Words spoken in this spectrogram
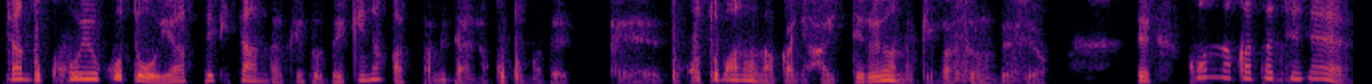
ちゃんとこういうことをやってきたんだけど、できなかったみたいなことまで、えーと、言葉の中に入ってるような気がするんですよ。で、こんな形で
